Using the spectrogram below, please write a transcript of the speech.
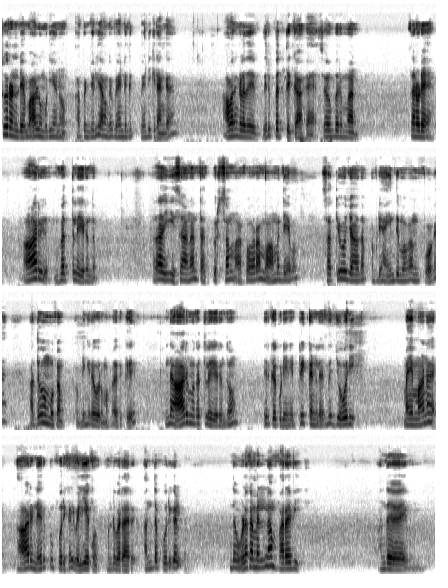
சூரனுடைய வாழ்வு முடியணும் அப்படின்னு சொல்லி அவங்க வேண்டு வேண்டிக்கிறாங்க. அவர்களது விருப்பத்துக்காக சிவபெருமான் தன்னுடைய ஆறு முகத்தில் இருந்தும் அதாவது ஈசானம் தத்புருஷம் அகோரம் வாமதேவம் சத்யோஜாதம் அப்படி ஐந்து முகம் போக அதோ முகம் அப்படிங்கிற ஒரு முகம் இருக்குது இந்த ஆறு முகத்தில் இருந்தும் இருக்கக்கூடிய நெற்றிக்கண்ணிலிருந்து ஜோதி மயமான ஆறு நெருப்பு பொறிகள் வெளியே கொ கொண்டு வர்றாரு. அந்த பொறிகள் இந்த உலகமெல்லாம் பரவி அந்த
